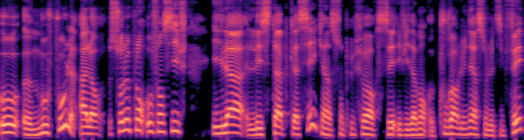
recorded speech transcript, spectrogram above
au euh, move pool. Alors, sur le plan offensif, il a les stabs classiques, hein, son plus fort c'est évidemment euh, pouvoir lunaire sur le type fée.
